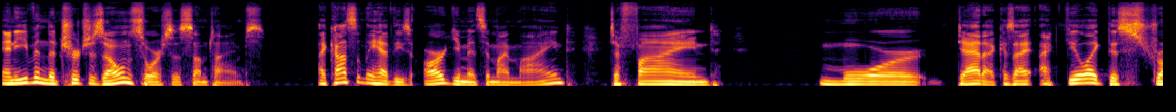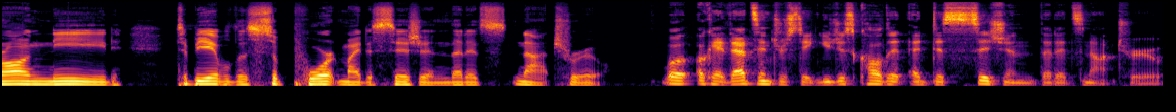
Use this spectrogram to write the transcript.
and even the church's own sources sometimes. I constantly have these arguments in my mind to find more data because I, I feel like this strong need to be able to support my decision that it's not true. Well, okay, that's interesting. You just called it a decision that it's not true.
